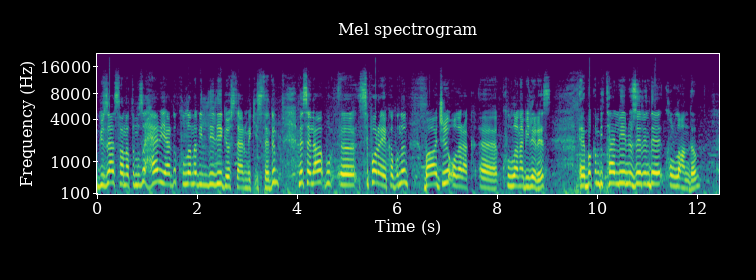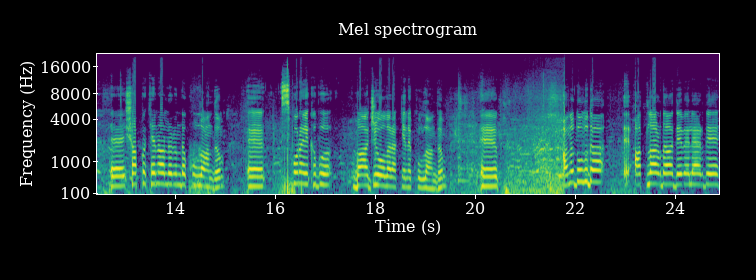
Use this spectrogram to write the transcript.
e, güzel sanatımızı her yerde kullanabildiğini göstermek istedim. Mesela bu e, spor ayakkabının bağcığı olarak e, kullanabiliriz. Bakın bir terliğin üzerinde kullandım. Şapka kenarlarında kullandım. Spor ayakkabı bağcığı olarak yine kullandım. Anadolu'da e, atlarda, develerde,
